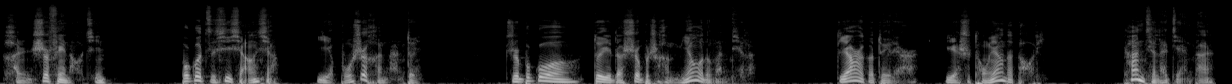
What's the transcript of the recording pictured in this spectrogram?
很是费脑筋。不过仔细想想，也不是很难对，只不过对的是不是很妙的问题了。第二个对联也是同样的道理，看起来简单，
